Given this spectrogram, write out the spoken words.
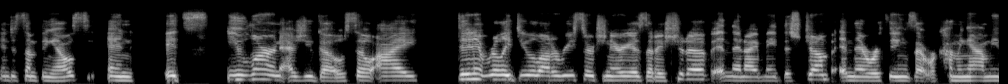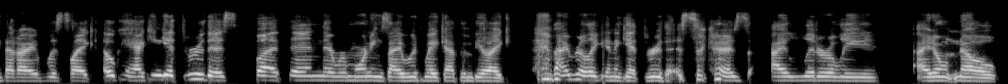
into something else and it's you learn as you go. So I didn't really do a lot of research in areas that I should have. And then I made this jump, and there were things that were coming at me that I was like, okay, I can get through this. But then there were mornings I would wake up and be like, am I really going to get through this? Because I literally, I don't know.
